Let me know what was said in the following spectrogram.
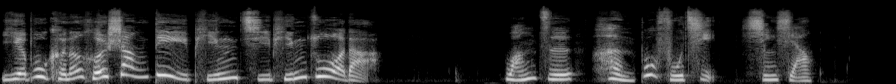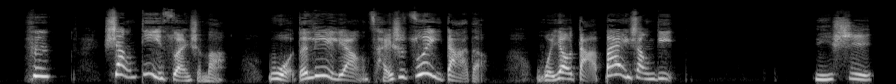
也不可能和上帝平起平坐的。王子很不服气，心想：“哼，上帝算什么？我的力量才是最大的！我要打败上帝。”于是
